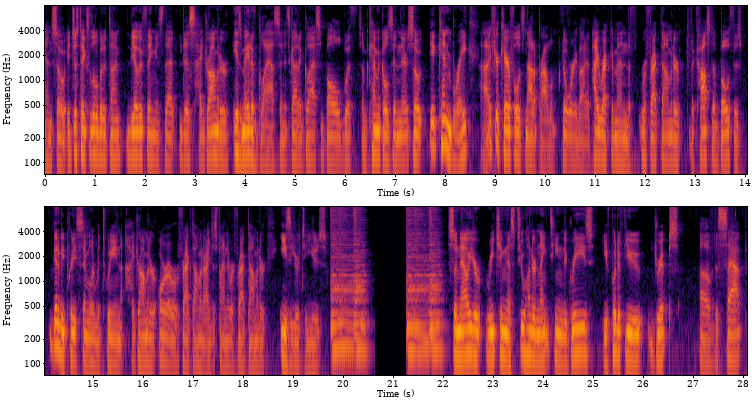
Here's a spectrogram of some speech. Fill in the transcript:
And so it just takes a little bit of time. The other thing is that this hydrometer is made of glass and it's got a glass bulb with some chemicals in there. So it can break. Uh, if you're careful, it's not a problem. Don't worry about it. I recommend the refractometer. The cost of both is going to be pretty similar between a hydrometer or a refractometer. I just find the refractometer easier to use. So now you're reaching this 219 degrees. You've put a few drips of the sap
